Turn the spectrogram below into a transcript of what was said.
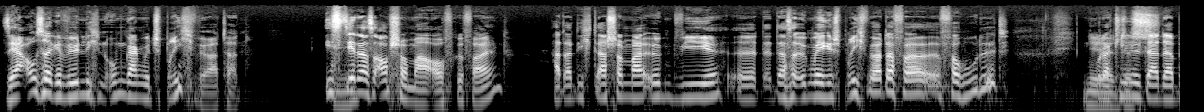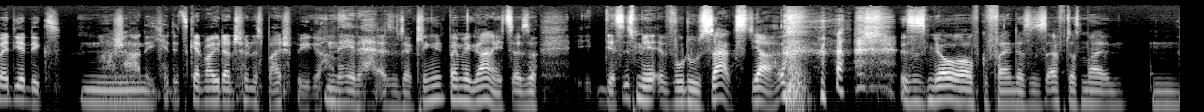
sehr außergewöhnlichen Umgang mit Sprichwörtern. Ist mhm. dir das auch schon mal aufgefallen? Hat er dich da schon mal irgendwie, äh, dass er irgendwelche Sprichwörter ver, verhudelt? Nee, Oder klingelt da, da bei dir nichts? Oh, schade, ich hätte jetzt gerne mal wieder ein schönes Beispiel gehabt. Nee, da, also da klingelt bei mir gar nichts. Also, das ist mir, wo du es sagst, ja. es ist mir auch aufgefallen, dass es öfters mal ein, ein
